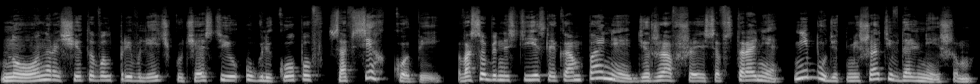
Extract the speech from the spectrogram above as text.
Но он рассчитывал привлечь к участию углекопов со всех копий, в особенности если компания, державшаяся в стороне, не будет мешать и в дальнейшем.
